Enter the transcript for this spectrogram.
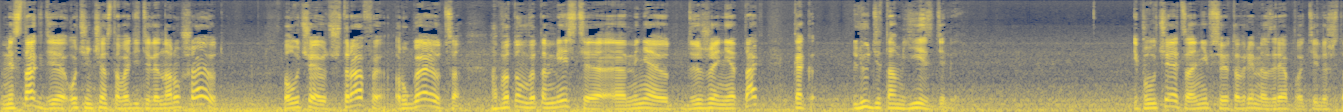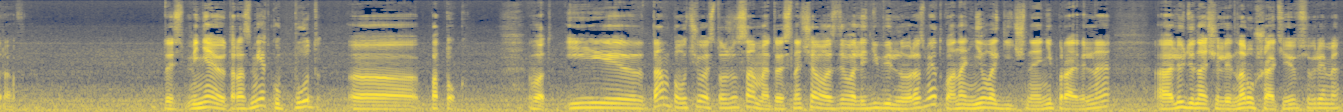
места, где очень часто водители нарушают, получают штрафы, ругаются, а потом в этом месте э, меняют движение так, как люди там ездили. И получается, они все это время зря платили штраф. То есть меняют разметку под э, поток. Вот. И там получилось то же самое. То есть сначала сделали дебильную разметку, она нелогичная, неправильная. А люди начали нарушать ее все время.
